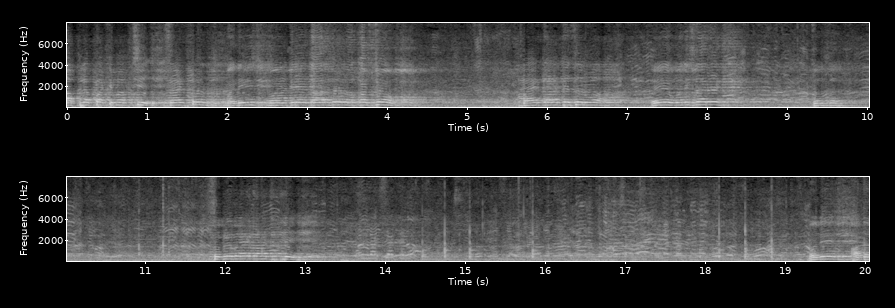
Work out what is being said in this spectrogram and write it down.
आपल्या पाठीमागचे साईड पण मनीष मोहिते धाराशिव कास्टूम बाहेर काढा ते सर्व. ए मनीष ना रे. चल चल. सगळे बाहेर काढा तिथले. मनीष हातर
